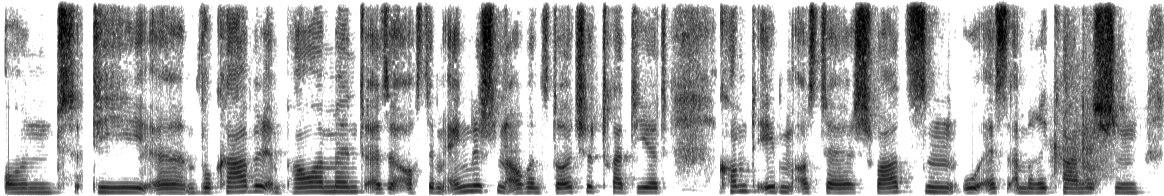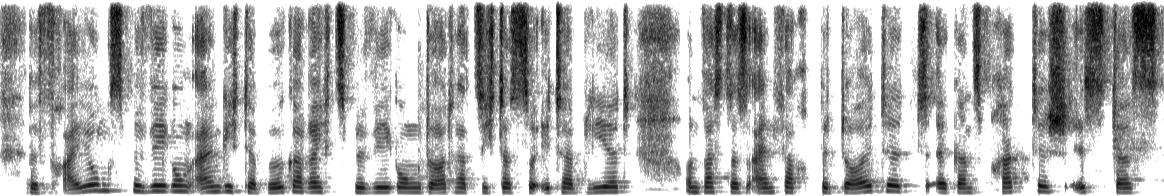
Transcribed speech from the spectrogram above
Und die äh, Vokabel Empowerment, also aus dem Englischen auch ins Deutsche tradiert, kommt eben aus der schwarzen US-amerikanischen Befreiungsbewegung, eigentlich der Bürgerrechtsbewegung. Dort hat sich das so etabliert. Und was das einfach bedeutet, äh, ganz praktisch, ist, dass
